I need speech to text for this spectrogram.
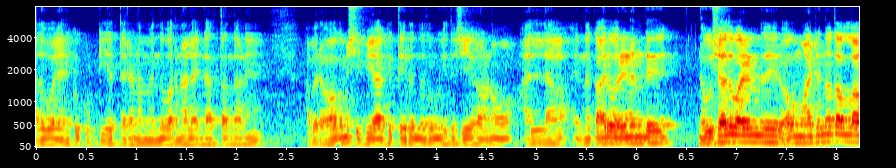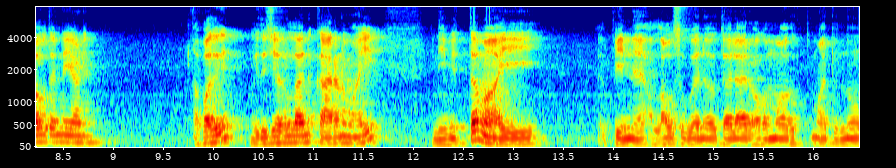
അതുപോലെ എനിക്ക് കുട്ടിയെ തരണം എന്ന് പറഞ്ഞാൽ അതിന്റെ അർത്ഥം എന്താണ്? അപ്പോൾ രോഗം ശിഫിയാക്കി തരുന്നതും ഇത് അല്ല എന്നൊക്കെ ആര് പറയുന്നുണ്ട്? നൗഷാദ് പറയുന്നത് രോഗം മാറ്റുന്നത് അള്ളാഹു തന്നെയാണ്. അപ്പോൾ അത് ഷെഹറുല്ലാന് കാരണമായി നിമിത്തമായി പിന്നെ അള്ളാഹു സുബാന തല രോഗം മാറു മാറ്റുന്നു.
